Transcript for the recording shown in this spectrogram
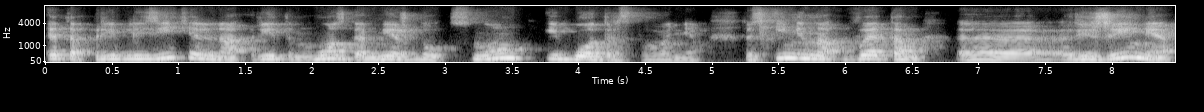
Это приблизительно ритм мозга между сном и бодрствованием. То есть именно в этом э, режиме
